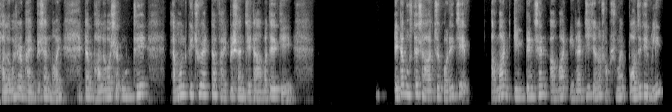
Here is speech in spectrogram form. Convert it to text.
ভালোবাসার ভাইব্রেশন নয়, এটা ভালোবাসার ঊর্ধ্বে এমন কিছু একটা ভাইব্রেশন যেটা আমাদেরকে এটা বুঝতে সাহায্য করে যে আমার ইন্টেনশন আমার এনার্জি যেন সবসময় পজিটিভলি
